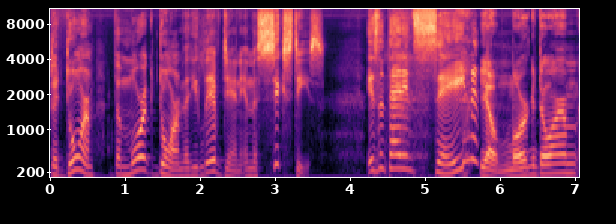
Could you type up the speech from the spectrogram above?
the dorm, the morgue dorm that he lived in in the 60s. Isn't that insane? Yo, Morgue Dorm.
